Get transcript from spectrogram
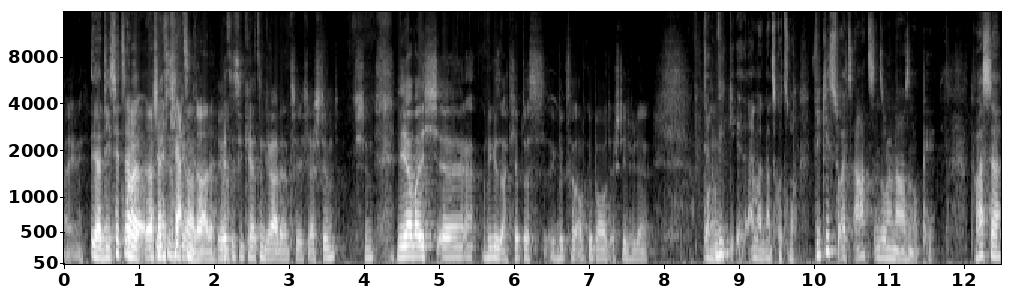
eigentlich. ja, die ist jetzt Oder ja wahrscheinlich jetzt ist sie kerzengerade. gerade. Jetzt ist die Kerzen gerade natürlich, ja stimmt. stimmt. Nee, aber ich, äh, wie gesagt, ich habe das Glücksrad aufgebaut, er steht wieder. Wie, einmal ganz kurz noch. Wie gehst du als Arzt in so eine Nasen-OP? Du hast ja,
